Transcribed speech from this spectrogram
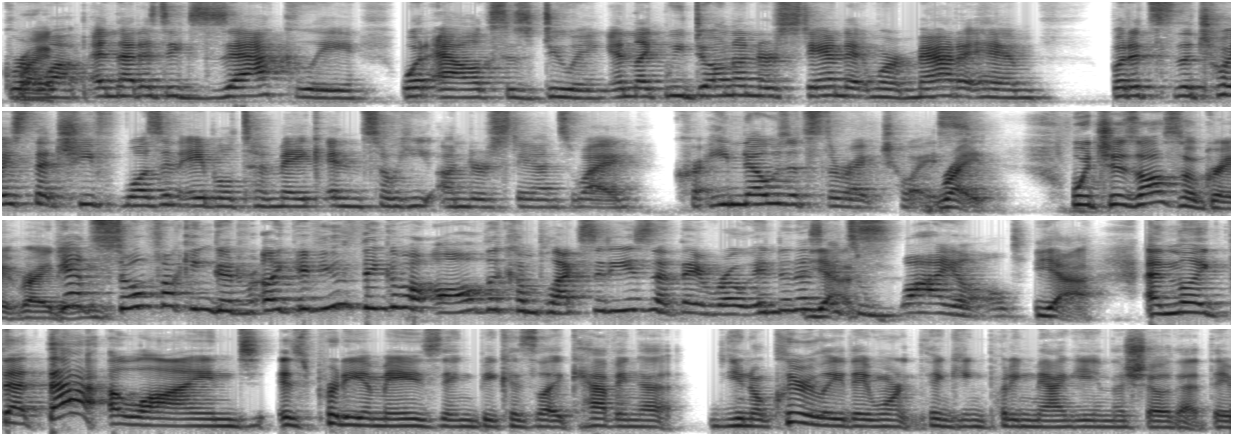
grow Right. up, and that is exactly what Alex is doing. And like we don't understand it, and we're mad at him. But it's the choice that Chief wasn't able to make, and so he understands why. He knows it's the right choice, Right. Which is also great writing. Yeah, it's so fucking good. Like if you think about all the complexities that they wrote into this, Yes. it's wild. Yeah. And like that that aligned is pretty amazing because like having a you know, clearly they weren't thinking putting Maggie in the show that they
